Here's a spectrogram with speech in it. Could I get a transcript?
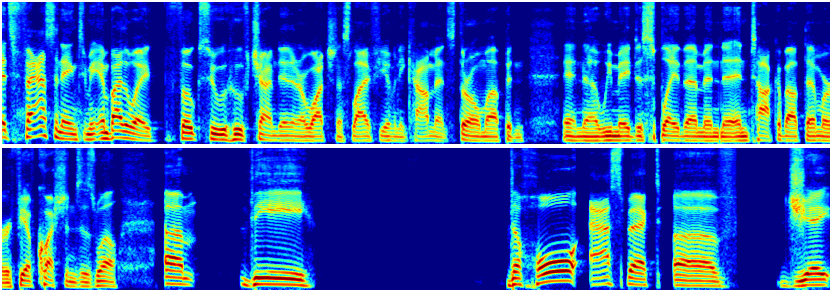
It's fascinating to me. And by the way, folks who who've chimed in and are watching us live, if you have any comments, throw them up, and and uh, we may display them and and talk about them, or if you have questions as well. Um, the the whole aspect of Jey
